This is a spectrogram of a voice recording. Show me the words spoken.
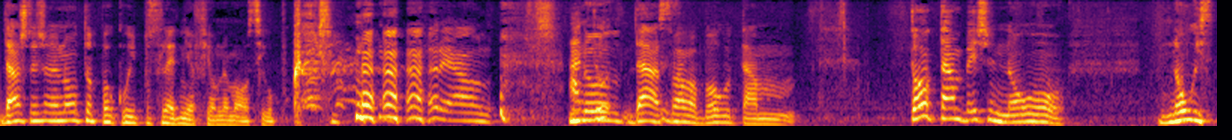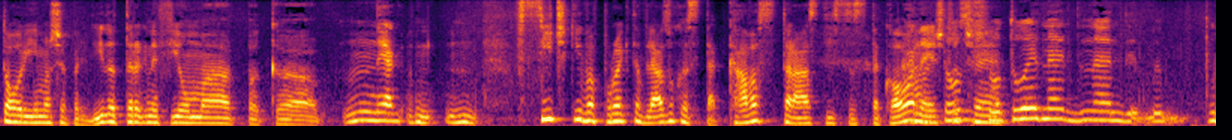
да, ще е много тъпо, ако и последния филм не мога да си го покажа. Реално. Но а, да, слава богу, там то там беше много много истории имаше преди да тръгне филма, пък а, ня... всички в проекта влязоха с такава страст и с такова а, нещо, то, че... Защото е на, на, по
